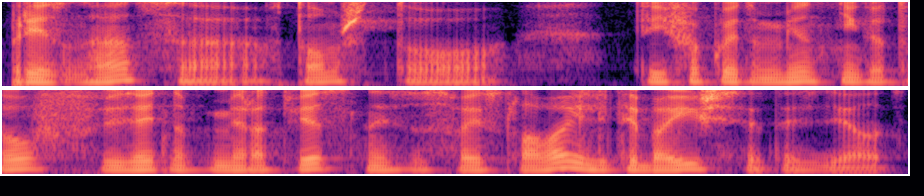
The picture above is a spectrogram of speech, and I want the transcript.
признаться в том, что ты в какой-то момент не готов взять, например, ответственность за свои слова, или ты боишься это сделать.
